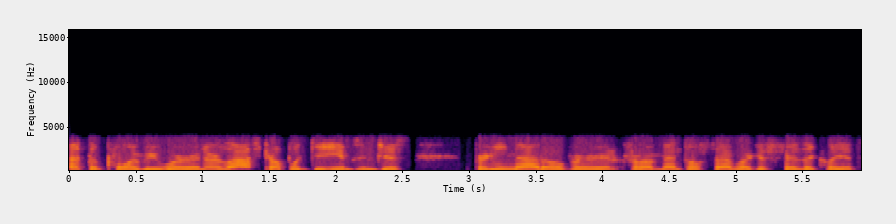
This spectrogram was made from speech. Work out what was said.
at the point we were in our last couple of games, and just bringing that over from a mental standpoint. Because physically, it's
